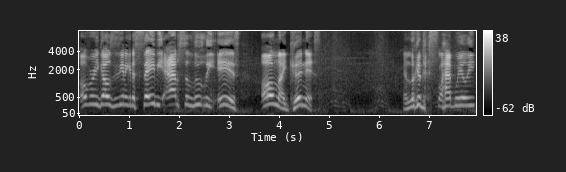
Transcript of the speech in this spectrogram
Over he goes. Is he going to get a save? He absolutely is. Oh my goodness. And look at the slap wheelie.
